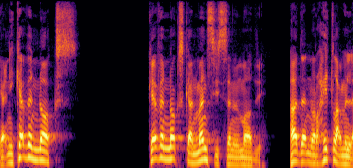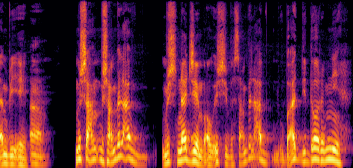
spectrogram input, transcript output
يعني كيفن نوكس كيفن نوكس كان منسي السنة الماضية. هذا إنه راح يطلع من ال NBA آه. مش عم مش عم بيلعب مش نجم أو إشي بس عم بيلعب وبأدي دور منيح.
